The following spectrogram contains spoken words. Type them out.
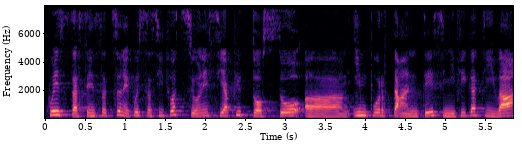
questa sensazione, questa situazione sia piuttosto uh, importante, significativa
